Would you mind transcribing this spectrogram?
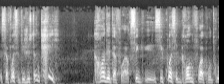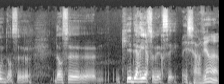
sa foi, c'était juste un cri. Grande est ta foi. Alors, c'est quoi cette grande foi qu'on trouve dans ce, dans ce, qui est derrière ce verset. Et ça revient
